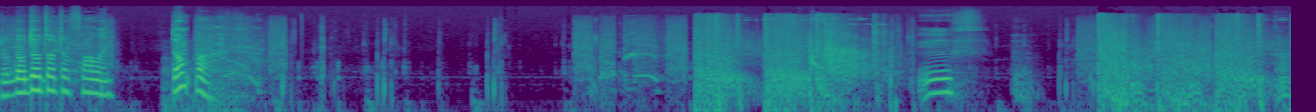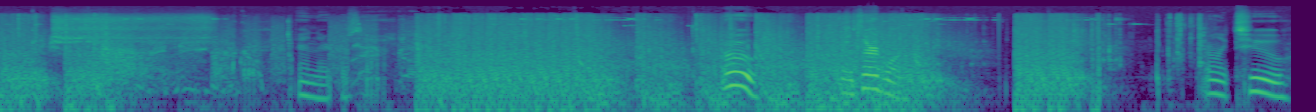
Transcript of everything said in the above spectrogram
Don't, don't, don't, don't, don't fall in. Don't. Oh. Oof. And there goes that. Ooh! There's a third one. Only two.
